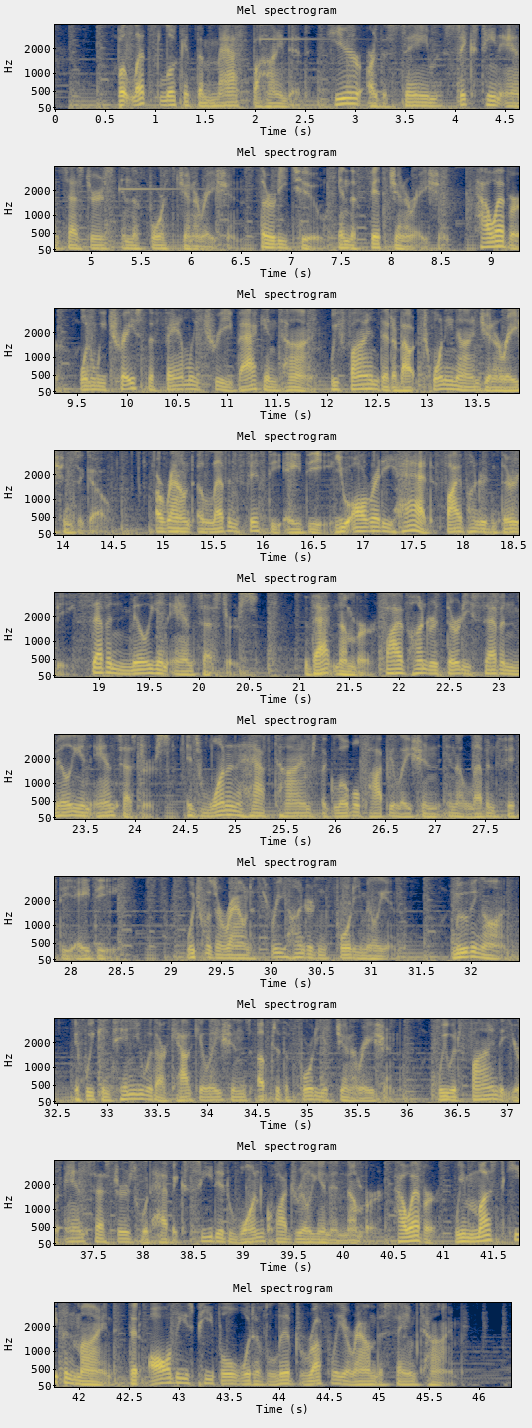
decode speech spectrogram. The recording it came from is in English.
but let's look at the math behind it. Here are the same 16 ancestors in the fourth generation, 32 in the fifth generation. However, when we trace the family tree back in time, we find that about 29 generations ago, around 1150 AD, you already had 530, 7 million ancestors. That number, 537 million ancestors, is one and a half times the global population in 1150 AD which was around 340 million. Moving on, if we continue with our calculations up to the 40th generation, we would find that your ancestors would have exceeded 1 quadrillion in number. However, we must keep in mind that all these people would have lived roughly around the same time,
